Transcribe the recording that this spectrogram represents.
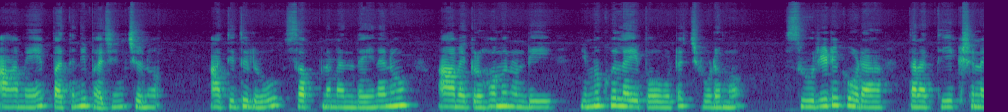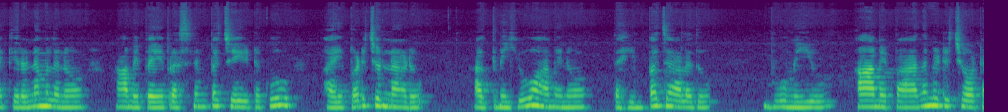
ఆమె పతిని భజించును. అతిథులు స్వప్నమందైనను ఆమె గృహము నుండి విముఖులైపోవుట చూడము. సూర్యుడు కూడా తన తీక్షణ కిరణములను ఆమెపై ప్రసరింపచేయుటకు భయపడుచున్నాడు. అగ్నియు ఆమెను దహింపజాలదు. భూమియు ఆమె పాదమిటి చోట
